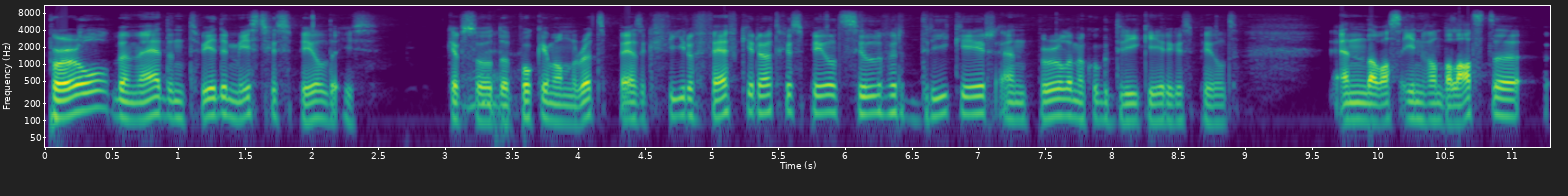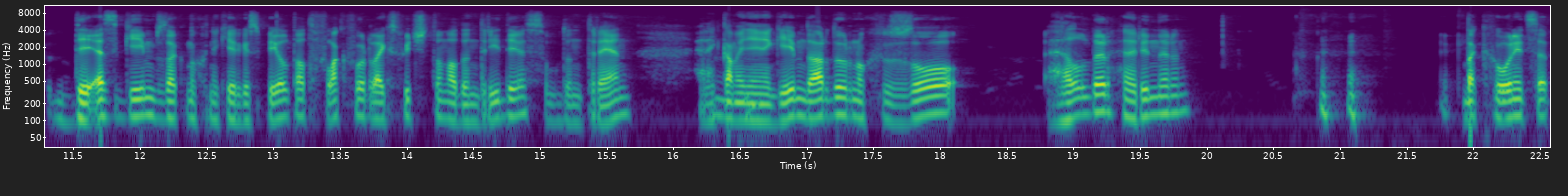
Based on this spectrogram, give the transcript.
Pearl bij mij de tweede meest gespeelde is. Ik heb zo ja. de Pokémon Red pijs ik vier of vijf keer uitgespeeld, Silver drie keer en Pearl heb ik ook drie keer gespeeld. En dat was een van de laatste DS-games dat ik nog een keer gespeeld had, vlak voordat ik switchte naar de 3DS op de trein. En ik kan me die game daardoor nog zo helder herinneren, dat ik gewoon iets heb...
